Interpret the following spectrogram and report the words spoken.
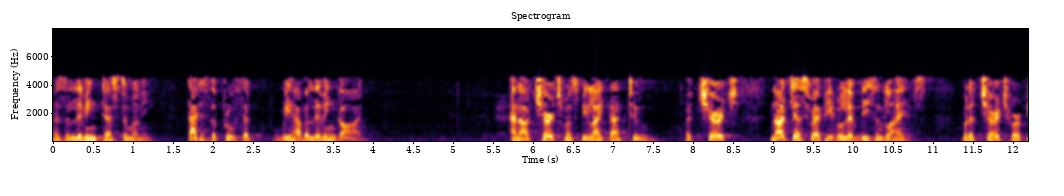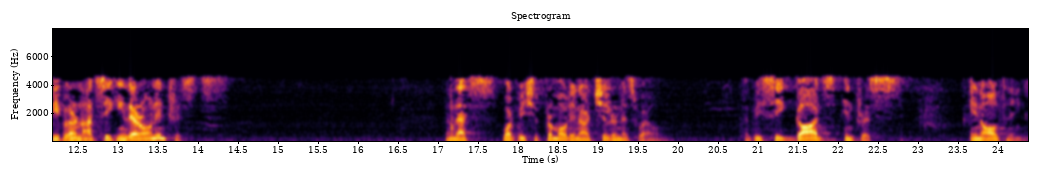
as a living testimony, that is the proof that we have a living God. And our church must be like that too. A church not just where people live decent lives, but a church where people are not seeking their own interests. And that's what we should promote in our children as well. That we seek God's interests in all things.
